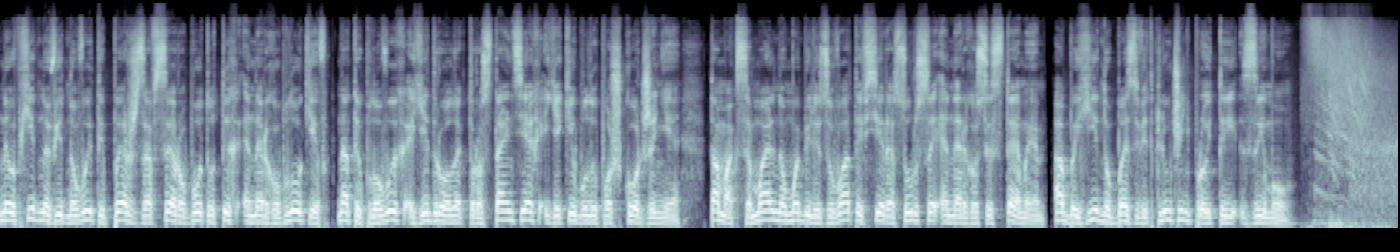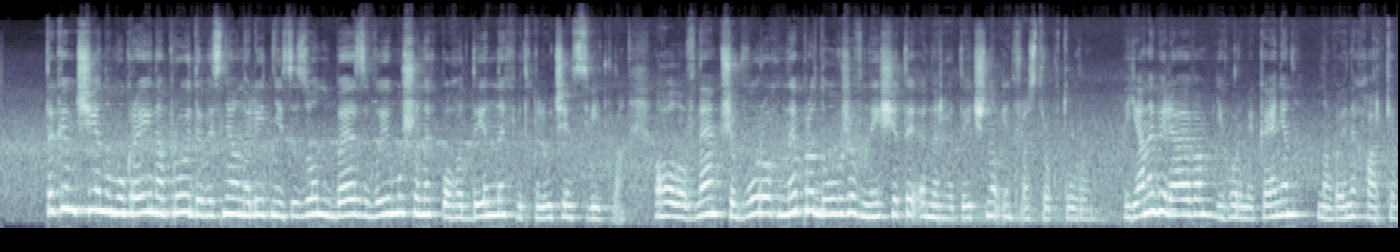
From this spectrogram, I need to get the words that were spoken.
Необхідно відновити перш за все роботу тих енергоблоків на теплових гідроелектростанціях, які були пошкоджені, та максимально мобілізувати всі ресурси енергосистеми, аби гідно без відключень пройти зиму. Таким чином Україна пройде весняно-літній сезон без вимушених погодинних відключень світла. Головне, щоб ворог не продовжив нищити енергетичну інфраструктуру. Яна Біляєва, Єгор Мікенін. Новини Харків.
